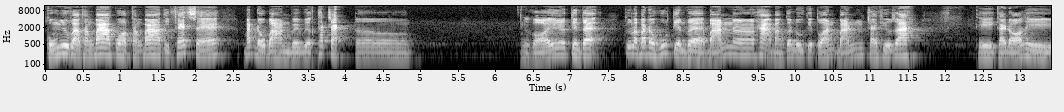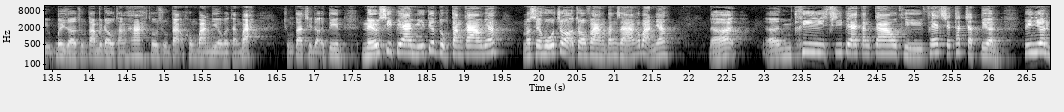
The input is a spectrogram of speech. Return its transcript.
Cũng như vào tháng 3, cuộc họp tháng 3 thì Fed sẽ bắt đầu bàn về việc thắt chặt uh, gói tiền tệ. Tức là bắt đầu hút tiền về bán uh, hạ bảng cân đối kế toán, bán trái phiếu ra. Thì cái đó thì bây giờ chúng ta mới đầu tháng 2 thôi chúng ta cũng không bàn nhiều về tháng 3. Chúng ta chỉ đợi tin. Nếu CPI Mỹ tiếp tục tăng cao nhé nó sẽ hỗ trợ cho vàng tăng giá các bạn nhé đấy ờ, khi CPI tăng cao thì Fed sẽ thắt chặt tiền. Tuy nhiên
